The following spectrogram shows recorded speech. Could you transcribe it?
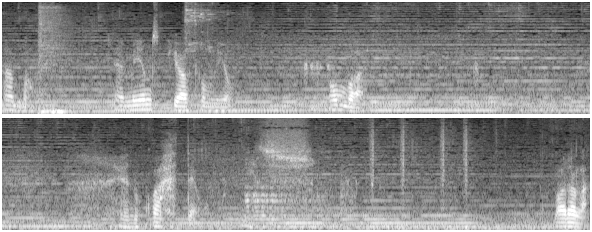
Tá bom. É menos pior que o meu. Vambora. É no quartel. Isso. Bora lá.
